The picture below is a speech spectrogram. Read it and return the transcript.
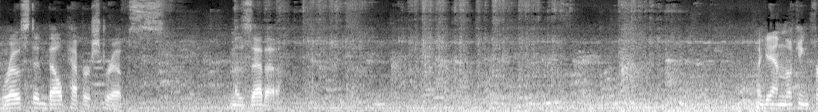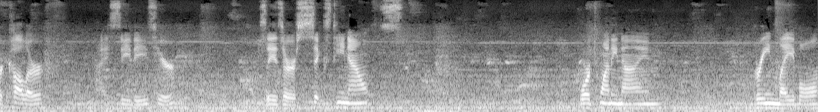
roasted bell pepper strips. Mezzetta. Again, looking for color. I see these here. So these are 16 ounce, 429, green label.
